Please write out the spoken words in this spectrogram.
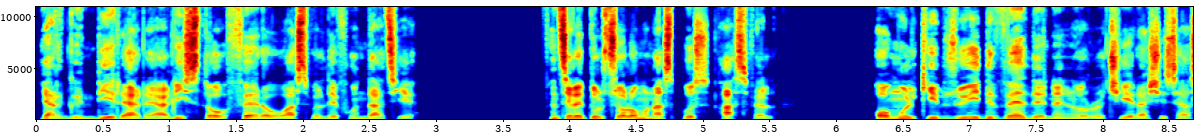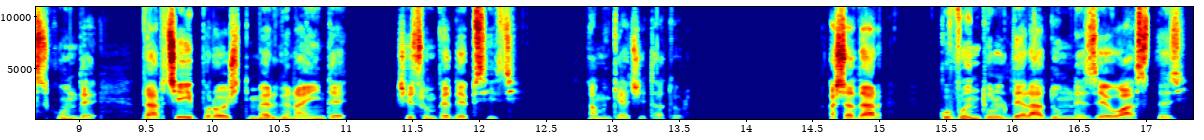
iar gândirea realistă oferă o astfel de fundație. Înțeleptul Solomon a spus astfel – Omul chipzuit vede nenorocirea și se ascunde, dar cei proști merg înainte și sunt pedepsiți. Am încheiat citatul. Așadar, cuvântul de la Dumnezeu astăzi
